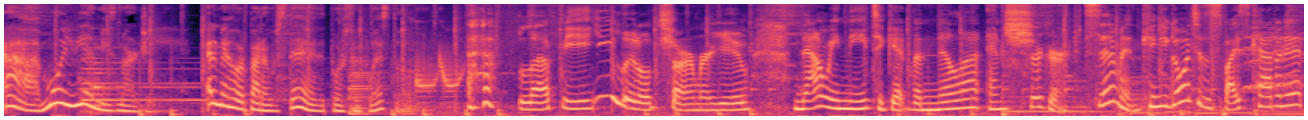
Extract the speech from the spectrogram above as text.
Ah, muy bien, Miss Margie. El mejor para usted, por supuesto. Fluffy, you little charmer, you. Now we need to get vanilla and sugar. Cinnamon, can you go into the spice cabinet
